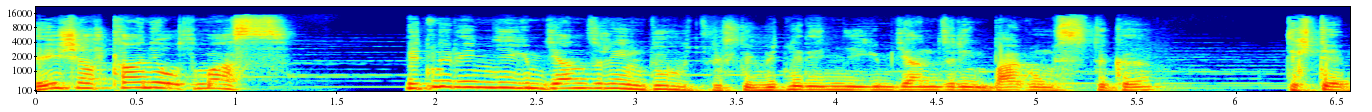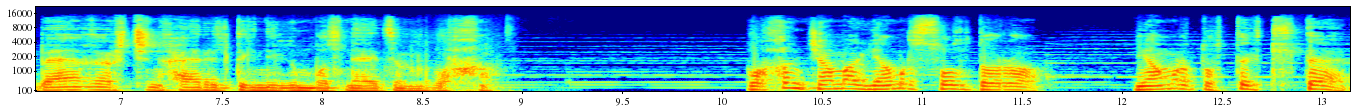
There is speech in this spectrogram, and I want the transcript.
Энэ шалтгааны улмаас бид нар энэ нийгэмд янз бүрийн дүр үзүүлдэг. Бид нар энэ нийгэмд янз бүрийн баг өмсдөг. Тэгтээ байгаар чинь хайрладаг нэгэн бол найз минь Бурхан. Бурхан чамааг ямар сул дорой, ямар дутагдaltaй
